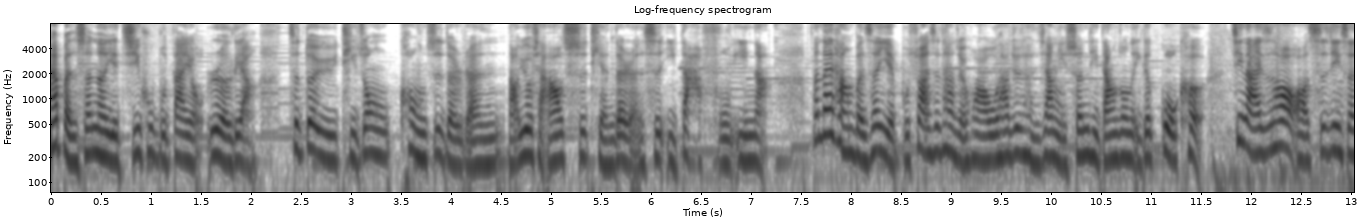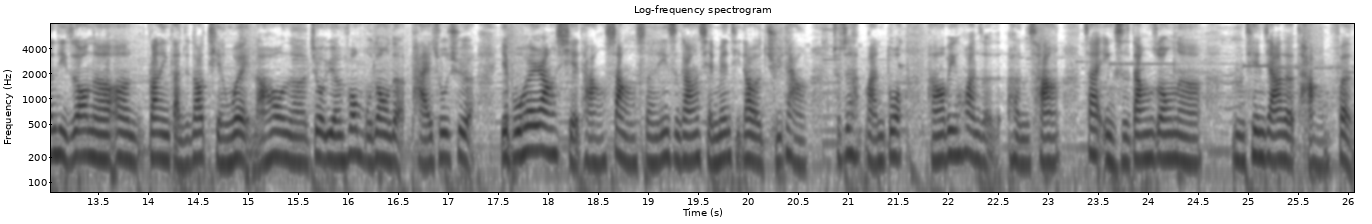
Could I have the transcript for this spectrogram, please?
那本身呢也几乎不带有热量，这对于体重控制的人，然后又想要吃甜的人是一大福音啊。那代糖本身也不算是碳水化合物，它就是很像你身体当中的一个过客，进来之后哦，吃进身体之后呢，嗯，让你感觉到甜味，然后呢就原封不动的排出去了，也不会让血糖上升。因此，刚刚前面提到的菊糖，就是蛮多糖尿病患者很常在饮食当中呢，嗯，添加的糖分。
